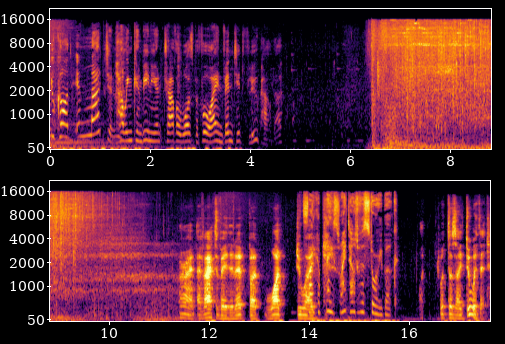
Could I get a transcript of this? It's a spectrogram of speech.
You can't imagine how inconvenient travel was before I invented Floo powder. Alright, I've activated it, but what do It's I... like a place right out of a storybook. What does I do with it?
